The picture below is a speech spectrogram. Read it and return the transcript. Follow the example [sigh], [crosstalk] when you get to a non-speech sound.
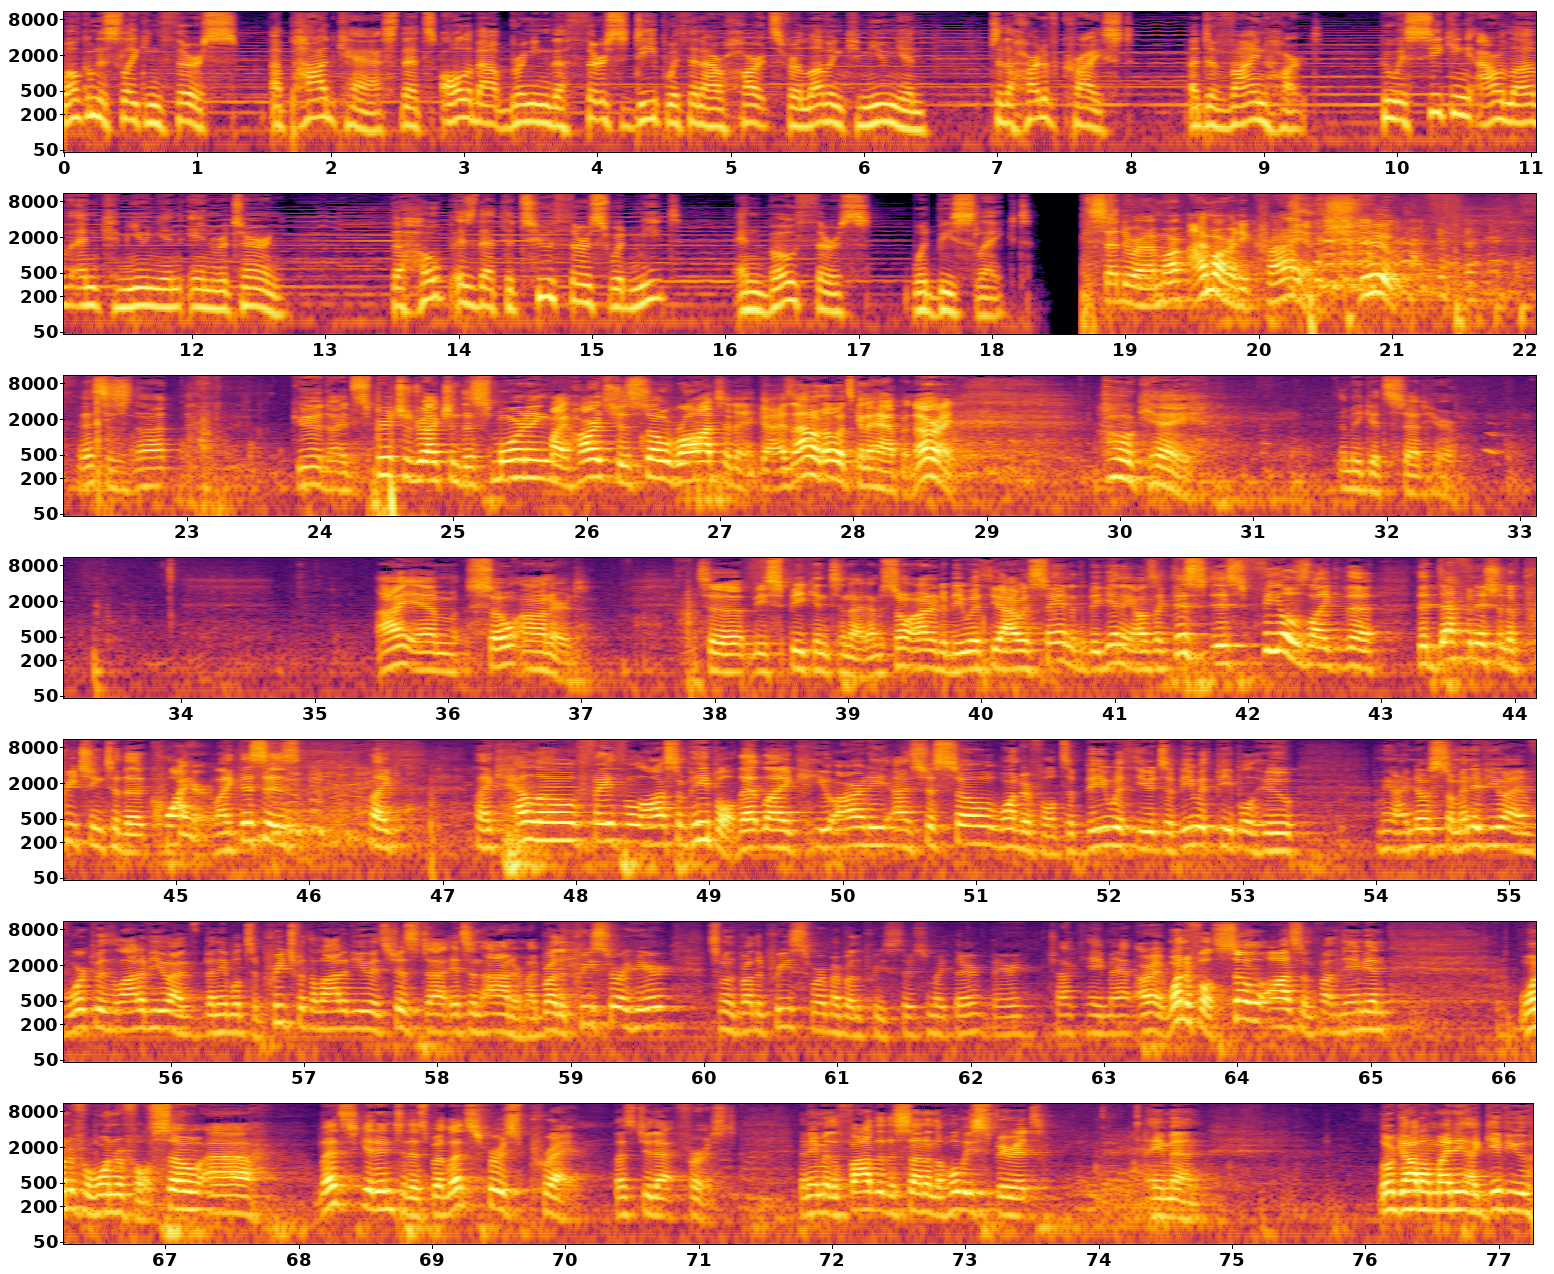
Welcome to Slaking Thirst, a podcast that's all about bringing the thirst deep within our hearts for love and communion to the heart of Christ, a divine heart, who is seeking our love and communion in return. The hope is that the two thirsts would meet and both thirsts would be slaked. I said to her, I'm, I'm already crying. Shoot. This is not good. I had spiritual direction this morning. My heart's just so raw today, guys. I don't know what's going to happen. All right. Okay. Let me get set here. I am so honored to be speaking tonight. I'm so honored to be with you. I was saying at the beginning, I was like, this, this feels like the, the definition of preaching to the choir. Like, this is [laughs] like, like, hello, faithful, awesome people. That, like, you already, it's just so wonderful to be with you, to be with people who, I mean, I know so many of you. I've worked with a lot of you. I've been able to preach with a lot of you. It's just, uh, it's an honor. My brother priests are here. Some of the brother priests. Where are my brother priests? There's some right there. Barry, Chuck, hey, Matt. All right, wonderful. So awesome, Father Damian. Wonderful, wonderful. So uh, let's get into this, but let's first pray. Let's do that first. In the name of the Father, the Son, and the Holy Spirit. Amen. Amen. Lord God Almighty, I give you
